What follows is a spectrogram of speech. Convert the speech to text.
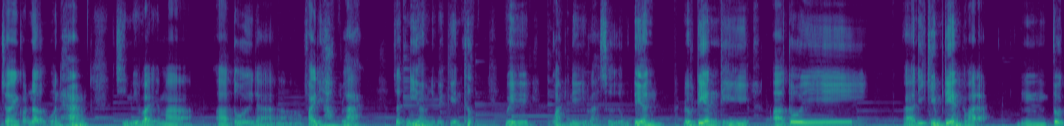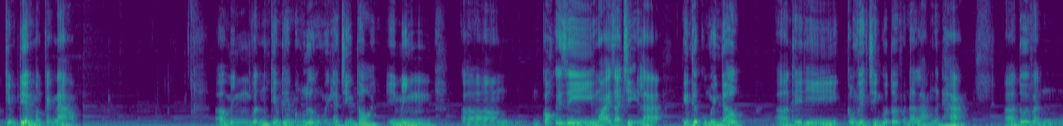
trở thành con nợ của ngân hàng. Chính vì vậy mà uh, tôi đã phải đi học lại rất nhiều những cái kiến thức về quản lý và sử dụng tiền. Đầu tiên thì uh, tôi uh, đi kiếm tiền các bạn ạ. Um, tôi kiếm tiền bằng cách nào? Uh, mình vẫn kiếm tiền bằng lương của mình là chính thôi. Thì mình uh, có cái gì ngoài giá trị là kiến thức của mình đâu à, thế thì công việc chính của tôi vẫn là làm ngân hàng. À, tôi vẫn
